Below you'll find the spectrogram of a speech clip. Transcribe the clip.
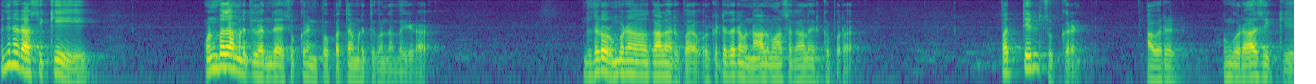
மிதுன ராசிக்கு ஒன்பதாம் இடத்துல இருந்த சுக்கிரன் இப்போ பத்தாம் இடத்துக்கு வந்து அமைகிறார். இந்த தடவை ரொம்ப காலம் இருப்பார். ஒரு கிட்டத்தட்ட ஒரு நாலு மாதம் காலம் இருக்க போகிறார் பத்தில் சுக்கரன். அவர் உங்கள் ராசிக்கு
